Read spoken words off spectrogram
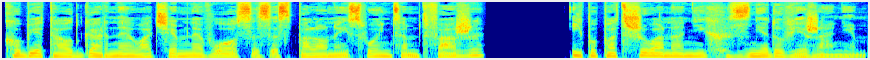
kobieta odgarnęła ciemne włosy ze spalonej słońcem twarzy i popatrzyła na nich z niedowierzaniem.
